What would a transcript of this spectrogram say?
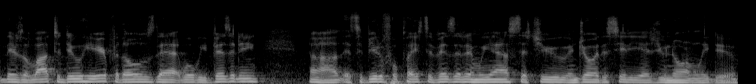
there's a lot to do here for those that will be visiting. Uh, it's a beautiful place to visit, and we ask that you enjoy the city as you normally do.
